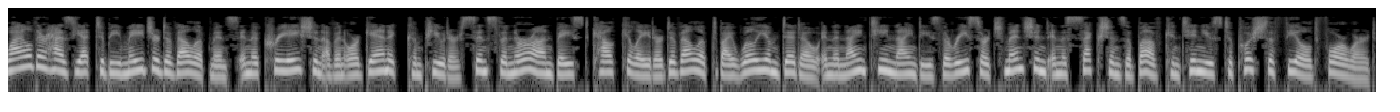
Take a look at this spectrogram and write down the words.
While there has yet to be major developments in the creation of an organic computer since the neuron-based calculator developed by William Ditto in the 1990s the research mentioned in the sections above continues to push the field forward.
